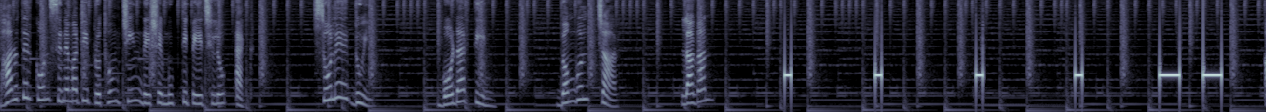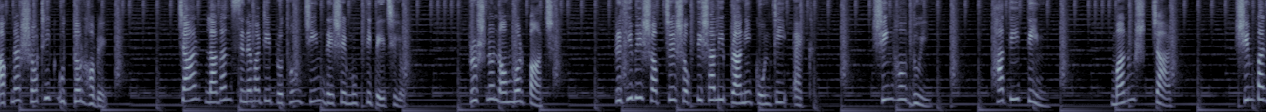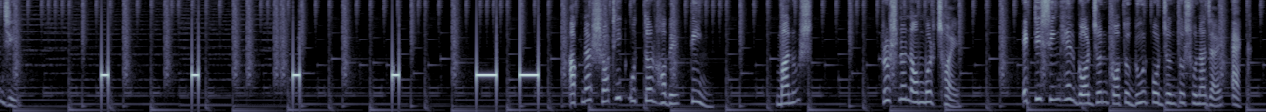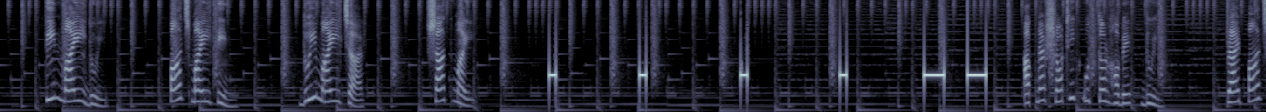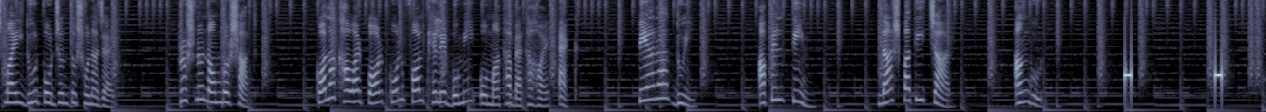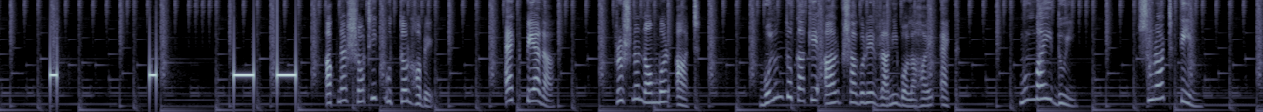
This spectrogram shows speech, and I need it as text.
ভারতের কোন সিনেমাটি প্রথম চীন দেশে মুক্তি পেয়েছিল? এক। সোলে দুই। বর্ডার তিন। দঙ্গল চার। লাগান আপনার সঠিক উত্তর হবে। চার, লাগান সিনেমাটি প্রথম চীন দেশে মুক্তি পেয়েছিল। প্রশ্ন নম্বর পাঁচ, পৃথিবীর সবচেয়ে শক্তিশালী প্রাণী কোনটি? এক, সিংহ। দুই, হাতি। তিন, মানুষ। চার, শিম্পাঞ্জি। আপনার সঠিক উত্তর হবে তিন। মানুষ? প্রশ্ন নম্বর ছয়। একটি সিংহের গর্জন কত দূর পর্যন্ত শোনা যায়? এক। তিন মাইল দুই। পাঁচ মাইল তিন। দুই মাইল চার। সাত মাইল। আপনার সঠিক উত্তর হবে দুই। প্রায় পাঁচ মাইল দূর পর্যন্ত শোনা যায়। প্রশ্ন নম্বর সাত। কলা খাওয়ার পর কোন ফল খেলে বমি ও মাথা ব্যথা হয়? এক। পেয়ারা দুই। আপেল তিন। নাশপাতি চার। আঙ্গুর। আপনার সঠিক উত্তর হবে। এক পেয়ারা। প্রশ্ন নম্বর আট। বলুন তো কাকে আরব সাগরের রানী বলা হয়? এক, মুম্বাই দুই, সুরাট তিন,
